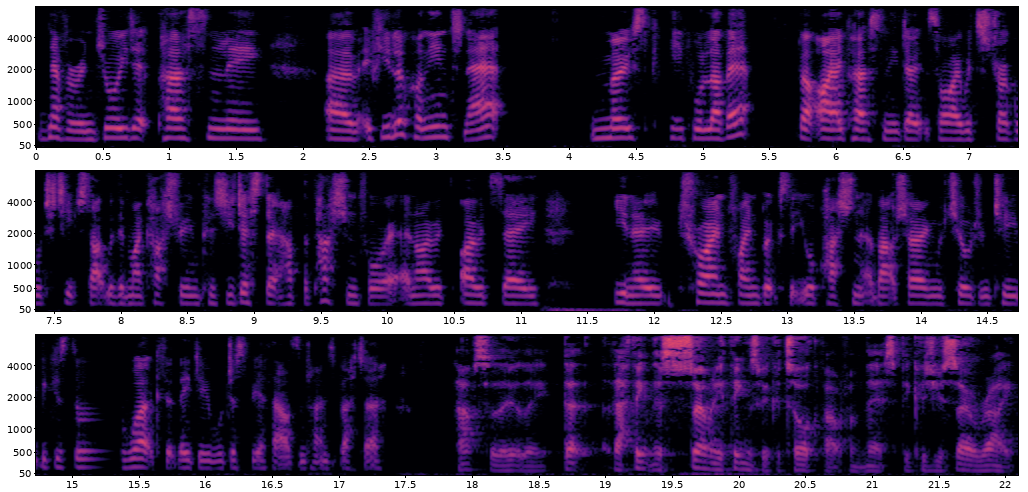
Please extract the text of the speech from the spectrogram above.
never enjoyed it personally. Um, if you look on the internet, most people love it, but I personally don't. So I would struggle to teach that within my classroom because you just don't have the passion for it. And I would I would say, you know, try and find books that you're passionate about sharing with children too, because the work that they do will just be a thousand times better. Absolutely. That I think there's so many things we could talk about from this because you're so right.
